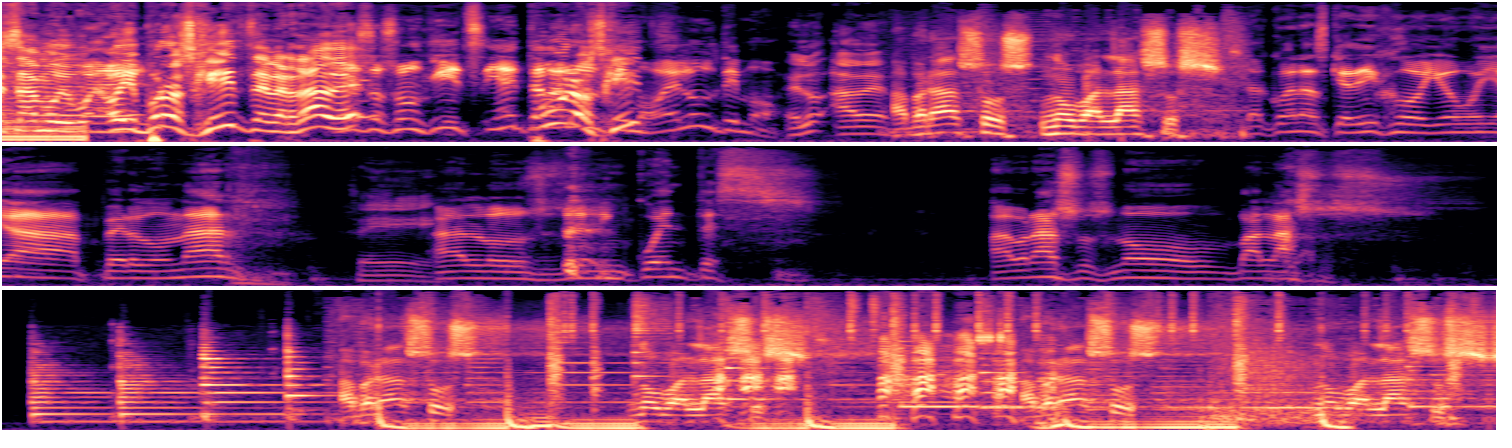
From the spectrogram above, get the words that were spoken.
Esa muy buena. Oye, puros hits, de verdad, ¿eh? Esos son hits. Y ahí te va Puros el último, hits. el último. El- A ver. Abrazos, no balazos. ¿Te acuerdas que dijo yo voy a perdonar Sí. a los delincuentes? Abrazos, no balazos. Abrazos, no balazos. Abrazos, no balazos.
